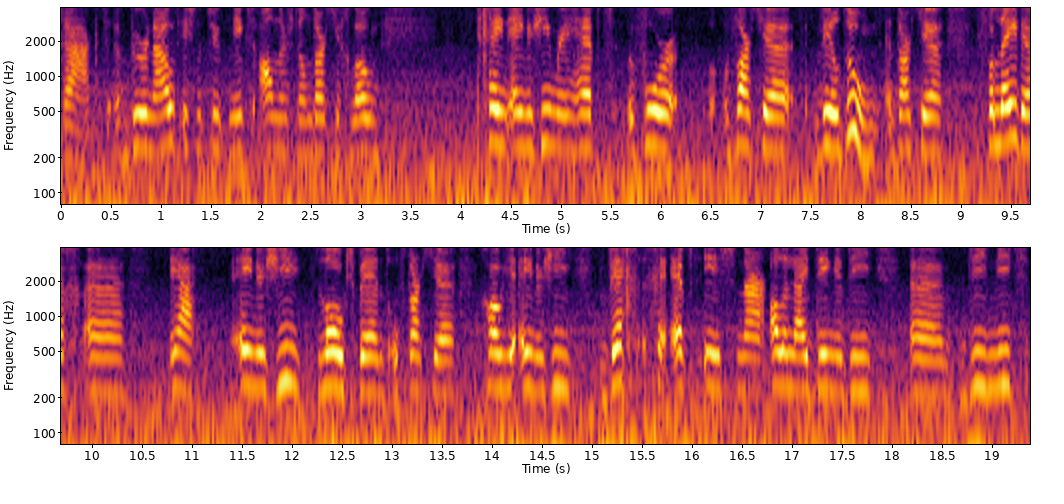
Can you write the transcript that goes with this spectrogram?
raakt. Een burn-out is natuurlijk niks anders dan dat je gewoon geen energie meer hebt voor wat je wil doen. Dat je volledig uh, ja, energieloos bent of dat je gewoon je energie weggeëpt is naar allerlei dingen die, uh, die niet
